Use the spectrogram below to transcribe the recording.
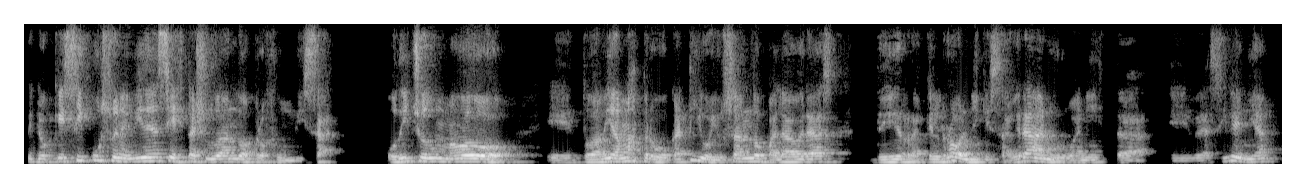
pero que sí puso en evidencia y está ayudando a profundizar o dicho de un modo eh, todavía más provocativo y usando palabras de Raquel Rolni, que es esa gran urbanista eh, brasileña,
